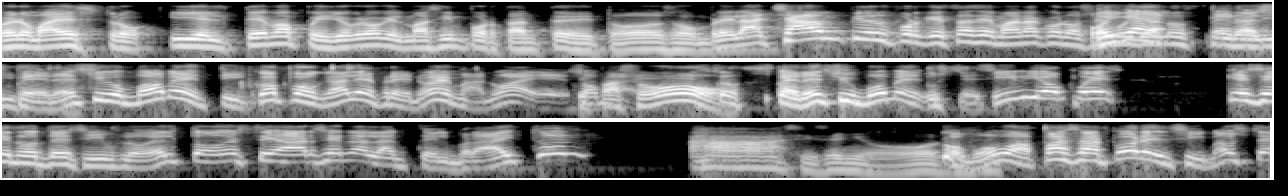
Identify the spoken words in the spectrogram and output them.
Bueno, maestro, y el tema, pues yo creo que el más importante de todos, hombre, la Champions, porque esta semana conocemos ya los pero espérese un momentico, póngale freno hermano a eso. ¿Qué pasó? Espérese un momento, ¿usted sí vio, pues, que se nos desinfló del todo este Arsenal ante el Brighton? Ah, sí, señor. ¿Cómo va a pasar por encima usted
